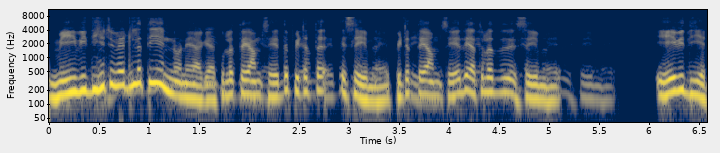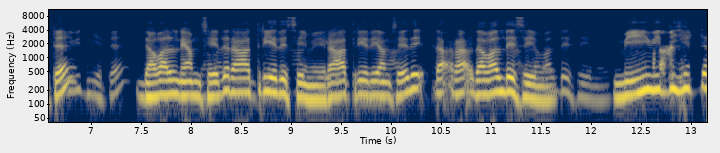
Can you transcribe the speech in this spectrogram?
මේ විදිහට වැඩිලා තියෙන්න ඕනේ යාගේ. ඇතුළත යම්සේද පිටත එසේමය. පිටත යම්සේද ඇතුළත දෙසේමය. ඒ විදිහට දවල් යම්සේද රාත්‍රිය දෙසේමය. රාත්‍රිය යම්සේද දවල් දෙසේමය. මේ විදිහට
